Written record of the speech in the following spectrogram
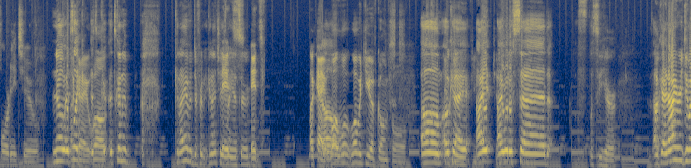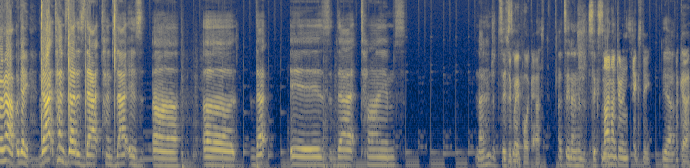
forty-two. No, it's like Okay, it's, well- it's gonna. Can I have a different? Can I change my answer? it's okay. No. What, what what would you have gone for? Um. Okay. If you- I I would have said. Let's see here. Okay, now I redo my math. Okay, that times that is that times that is uh uh that is that times 960. This is a great podcast. I'd say nine hundred sixty. 960. Yeah. Okay.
